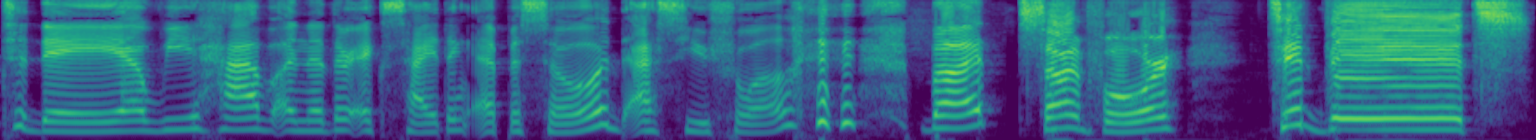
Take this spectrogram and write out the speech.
Today, we have another exciting episode, as usual. but It's time for Tidbits!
